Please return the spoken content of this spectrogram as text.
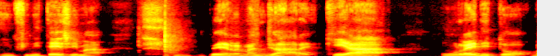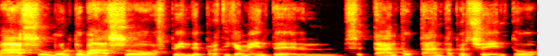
infinitesima per mangiare. Chi ha un reddito basso, molto basso, spende praticamente il 70-80%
